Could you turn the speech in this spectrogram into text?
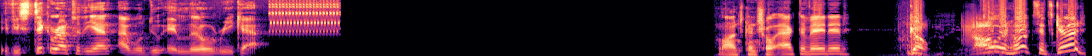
If you stick around to the end, I will do a little recap. Launch control activated. Go. Oh, it hooks. It's good.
